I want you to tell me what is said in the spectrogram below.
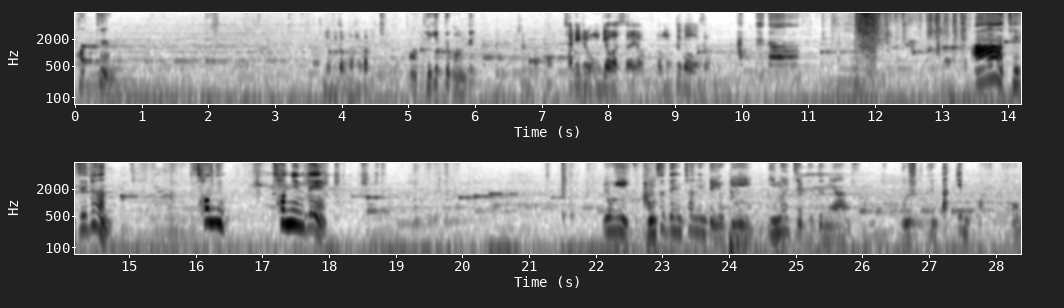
버튼 여기 너무 해가 비치는 거. 어 되게 뜨거운데? 절로 갈까? 자리를 옮겨왔어요. 너무 뜨거워서. 아 뜨거. 아 재질은 천 천인데 여기 그 방수된 천인데 여기 이물질 묻으면 물 그냥 묻것 같고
